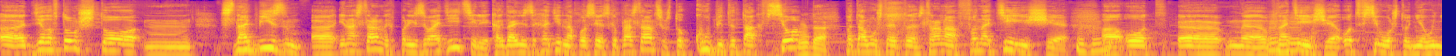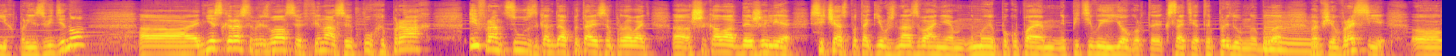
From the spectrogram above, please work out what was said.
Э, Дело в том, что м, снобизм э, иностранных производителей, когда они заходили на постсоветское пространство, что купит и так все, Да. потому что это страна фанатеющая, а, от, э, э, фанатеющая от всего, что не у них произведено, несколько раз призывался в финансовый пух и прах. И французы, когда пытались им продавать а, шоколадное желе, сейчас по таким же названиям мы покупаем питьевые йогурты. Кстати, это придумано было вообще в России. Э,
